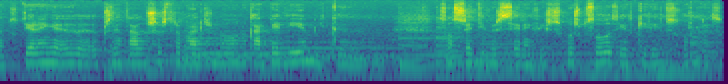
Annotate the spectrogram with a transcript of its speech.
portanto, terem uh, apresentado os seus trabalhos no, no Carpe Diem e que são suscetíveis de serem vistos pelas pessoas e adquiridos, se for o caso.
